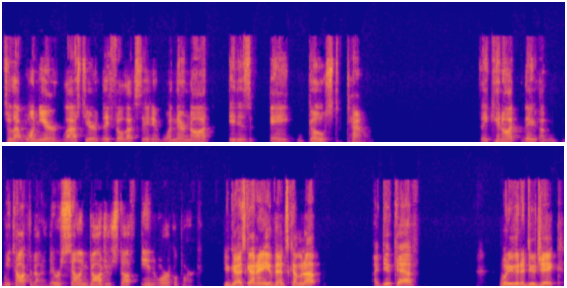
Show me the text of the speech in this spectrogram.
so that one year, last year, they fill that stadium. When they're not, it is a ghost town. They cannot. They um, we talked about it. They were selling Dodgers stuff in Oracle Park. You guys got any events coming up? I do, Kev. What are you gonna do, Jake?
